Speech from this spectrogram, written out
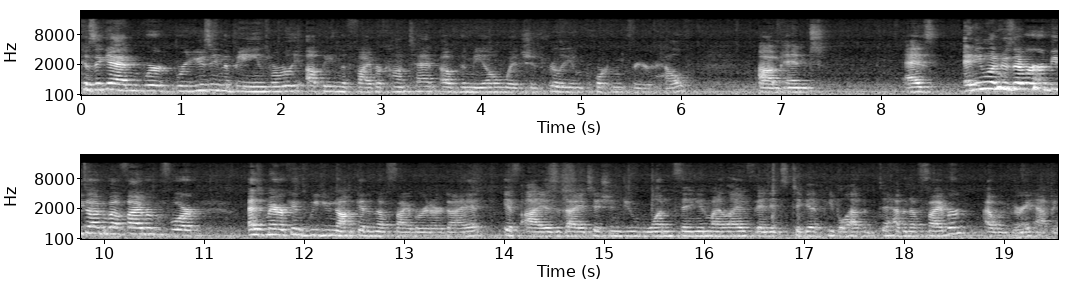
cause again, we're, we're using the beans, we're really upping the fiber content of the meal, which is really important for your health. Um, and as anyone who's ever heard me talk about fiber before, as Americans, we do not get enough fiber in our diet. If I, as a dietitian, do one thing in my life and it's to get people having, to have enough fiber, I would be very happy.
